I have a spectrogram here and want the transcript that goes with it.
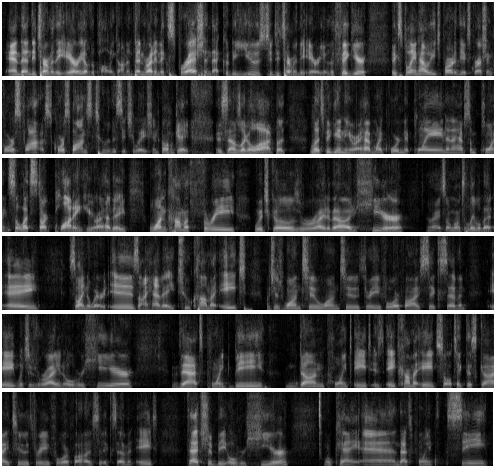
and then determine the area of the polygon, and then write an expression that could be used to determine the area of the figure. Explain how each part of the expression corresponds to the situation. Okay, this sounds like a lot, but let's begin here. I have my coordinate plane and I have some points. So let's start plotting here. I have a 1 comma 3, which goes right about here. All right, so I'm going to label that A, so I know where it is. I have a 2 comma 8, which is 1, 2, 1, 2, 3, 4, 5, 6, 7, 8, which is right over here. That's point B. Done. Point 8 is 8 comma 8. So I'll take this guy, 2, 3, 4, 5, 6, 7, 8. That should be over here. Okay, and that's point C.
